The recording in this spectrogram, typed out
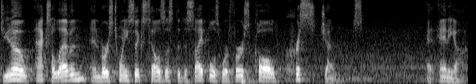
do you know Acts 11 and verse 26 tells us the disciples were first called Christians at Antioch?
